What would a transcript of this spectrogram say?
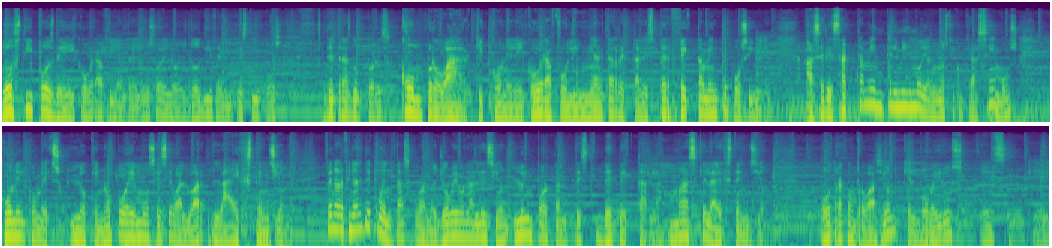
dos tipos de ecografía, entre el uso de los dos diferentes tipos de transductores comprobar que con el ecógrafo lineal rectal es perfectamente posible hacer exactamente el mismo diagnóstico que hacemos con el convexo. Lo que no podemos es evaluar la extensión. Pero al final de cuentas, cuando yo veo la lesión, lo importante es detectarla, más que la extensión. Otra comprobación que el bovirus es eh,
